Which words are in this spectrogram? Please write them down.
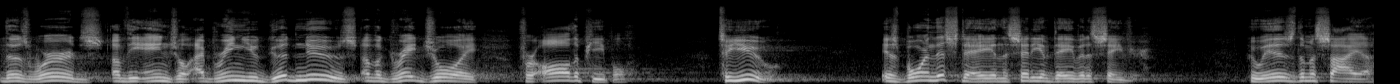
those words of the angel I bring you good news of a great joy for all the people. To you is born this day in the city of David a Savior, who is the Messiah,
